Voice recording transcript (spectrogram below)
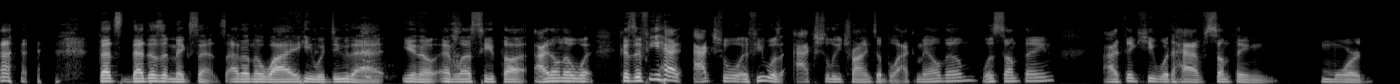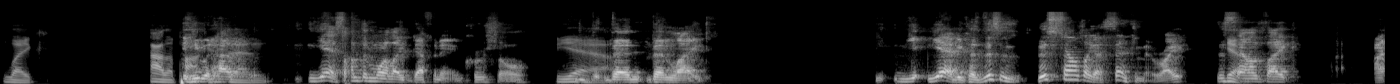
not that's that doesn't make sense. I don't know why he would do that, you know, unless he thought I don't know what because if he had actual if he was actually trying to blackmail them with something, I think he would have something more like out of pocket He would have than yeah, something more like definite and crucial. yeah. than than like yeah because this is this sounds like a sentiment right this Yeah. sounds like I,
